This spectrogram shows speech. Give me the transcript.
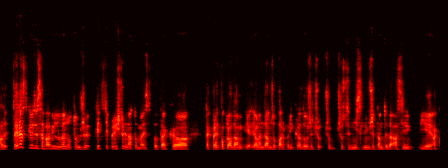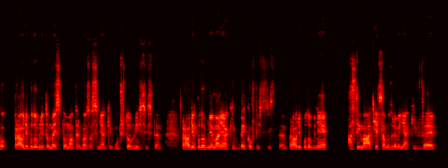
ale teraz, keď sme sa bavili len o tom, že keď ste prišli na to mesto, tak, uh, tak predpokladám, ja, ja len dám zo pár príkladov, že čo, čo, čo si myslím, že tam teda asi je, ako pravdepodobne to mesto má treba asi nejaký účtovný systém, pravdepodobne má nejaký back-office systém, pravdepodobne asi máte samozrejme nejaký web,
